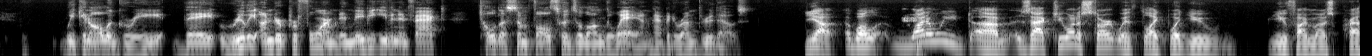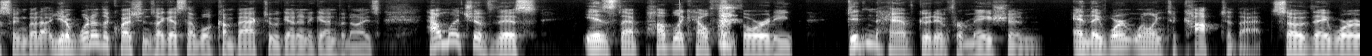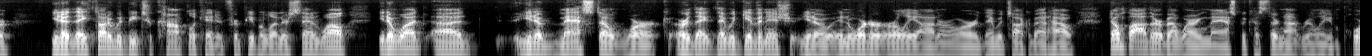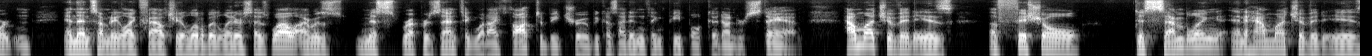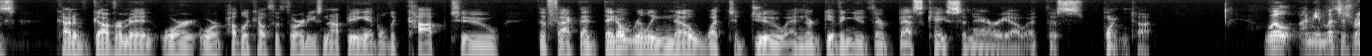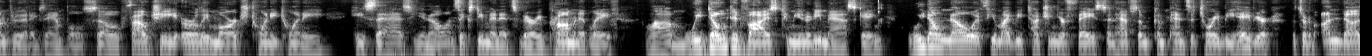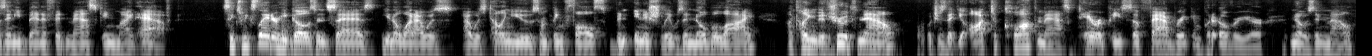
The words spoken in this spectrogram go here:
we can all agree they really underperformed and maybe even, in fact, told us some falsehoods along the way. And I'm happy to run through those. Yeah. Well, why don't we, um, Zach, do you want to start with like what you you find most pressing. But, uh, you know, one of the questions I guess that we'll come back to again and again, Vinay, is how much of this is that public health authority didn't have good information and they weren't willing to cop to that. So they were, you know, they thought it would be too complicated for people to understand. Well, you know what, uh, you know, masks don't work, or they, they would give an issue, you know, an order early on, or, or they would talk about how don't bother about wearing masks because they're not really important. And then somebody like Fauci a little bit later says, well, I was misrepresenting what I thought to be true because I didn't think people could understand. How much of it is official dissembling and how much of it is kind of government or or public health authorities not being able to cop to the fact that they don't really know what to do and they're giving you their best case scenario at this point in time. Well, I mean, let's just run through that example. So Fauci, early March 2020, he says, you know, on 60 Minutes very prominently, um, we don't advise community masking. We don't know if you might be touching your face and have some compensatory behavior that sort of undoes any benefit masking might have. Six weeks later, he goes and says, you know what, I was I was telling you something false initially. It was a noble lie. I'm telling you the truth now, which is that you ought to cloth mask, tear a piece of fabric and put it over your nose and mouth.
